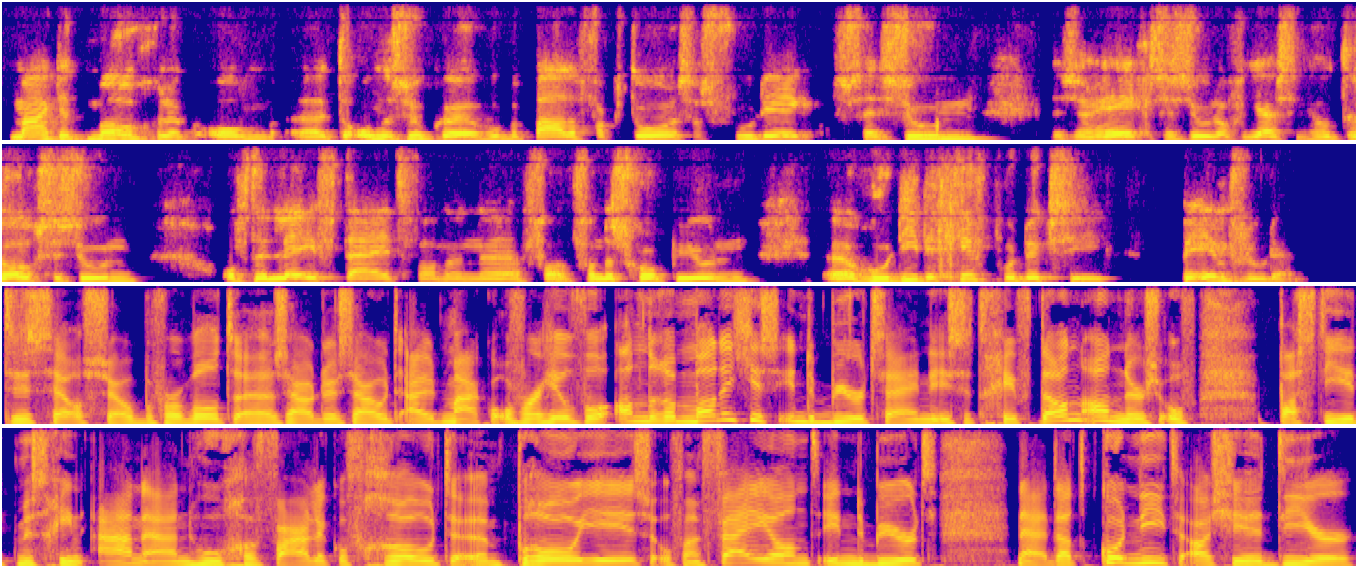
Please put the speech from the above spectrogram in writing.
maakt het mogelijk om uh, te onderzoeken hoe bepaalde factoren zoals voeding of seizoen, dus een regenseizoen of juist een heel droog seizoen, of de leeftijd van, een, uh, van, de schorpioen, uh, hoe die de gifproductie beïnvloeden. Het is zelfs zo, bijvoorbeeld, zou, er, het uitmaken of er heel veel andere mannetjes in de buurt zijn? Is het gif dan anders? Of past die het misschien aan aan hoe gevaarlijk of groot een prooi is of een vijand in de buurt? Nou, dat kon niet als je het dier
